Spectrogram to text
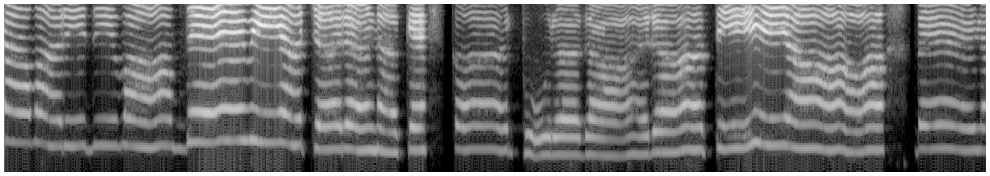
ಕರುಣವರಿದಿ ವಾಗ್ದೇವಿಯ ಚರಣಕ್ಕೆ ಕರ್ಪೂರದಾರತಿಯ ಬೆಳಗೀರೆ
